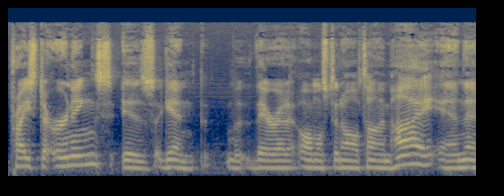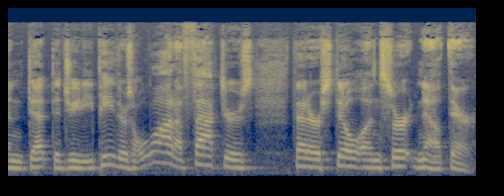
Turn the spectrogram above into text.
price to earnings is again they're at almost an all-time high and then debt to gdp there's a lot of factors that are still uncertain out there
